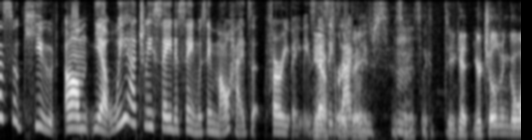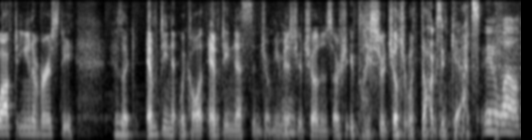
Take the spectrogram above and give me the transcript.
that's so cute. Um, yeah, we actually say the same. We say 毛孩子, furry babies. Yeah, that's furry exactly. babies. It's, it's like you get your children go off to university. It's like empty net. We call it empty nest syndrome. You miss your children, so you place your children with dogs and cats. Yeah, well,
